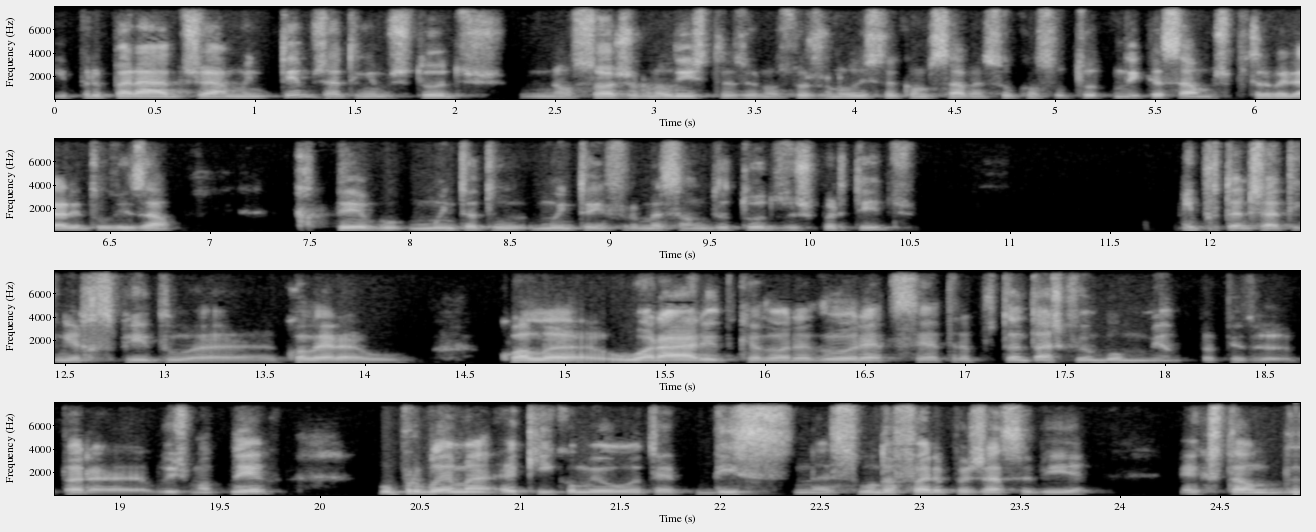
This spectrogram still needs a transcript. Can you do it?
e preparados já há muito tempo, já tínhamos todos, não só jornalistas, eu não sou jornalista, como sabem, sou consultor de comunicação, mas por trabalhar em televisão, recebo muita, muita informação de todos os partidos, e portanto já tinha recebido uh, qual era o, qual a, o horário de cada orador, etc. Portanto, acho que foi um bom momento para, Pedro, para Luís Montenegro. O problema aqui, como eu até disse na segunda-feira, pois já sabia, é questão de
